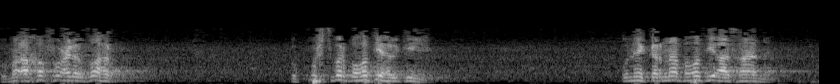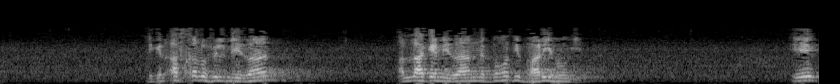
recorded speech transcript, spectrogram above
وہ ماخف الظہر وہ پشت پر بہت ہی ہلکی ہیں۔ انہیں کرنا بہت ہی آسان ہے۔ لیکن افقل فی المیزان، اللہ کے میزان میں بہت ہی بھاری ہوں گی۔ ایک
